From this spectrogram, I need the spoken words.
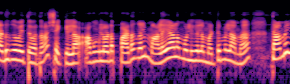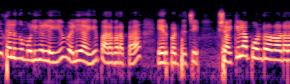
நடுங்க வைத்தவர் தான் ஷக்கிலா. அவங்களோட படங்கள் மலையாள மொழிகளை மட்டும் இல்லாமல் தமிழ் தெலுங்கு மொழிகள்லேயும் வெளியாகி பரபரப்பை ஏற்படுத்துச்சு. ஷக்கிலா போன்றவரோட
